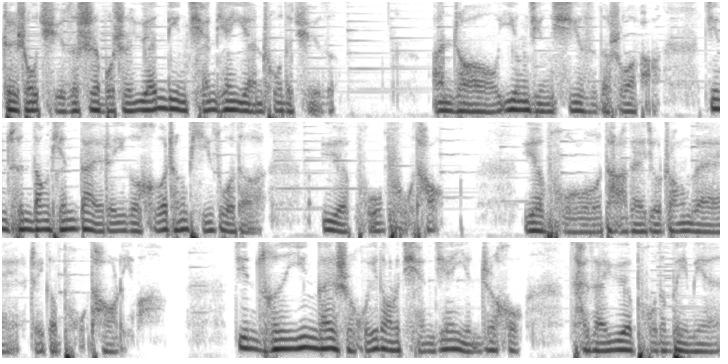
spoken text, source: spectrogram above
这首曲子是不是原定前天演出的曲子。按照樱井希子的说法，金村当天带着一个合成皮做的乐谱谱套，乐谱大概就装在这个谱套里吧。金村应该是回到了浅间隐之后，才在乐谱的背面。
